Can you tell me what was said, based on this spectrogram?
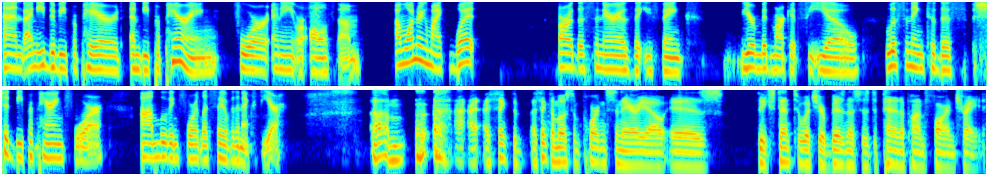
and I need to be prepared and be preparing for any or all of them. I'm wondering, Mike, what are the scenarios that you think your mid market CEO listening to this should be preparing for um, moving forward, let's say over the next year? Um, I, I, think the I think the most important scenario is the extent to which your business is dependent upon foreign trade,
